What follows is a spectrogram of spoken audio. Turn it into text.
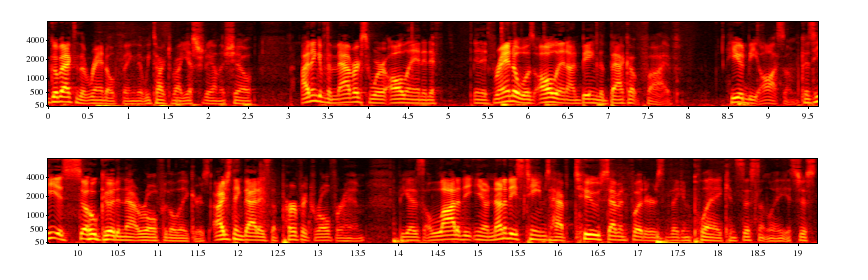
go back to the Randle thing that we talked about yesterday on the show, I think if the Mavericks were all in, and if and if Randle was all in on being the backup five, he would be awesome because he is so good in that role for the Lakers. I just think that is the perfect role for him because a lot of the you know none of these teams have two seven footers that they can play consistently. It's just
